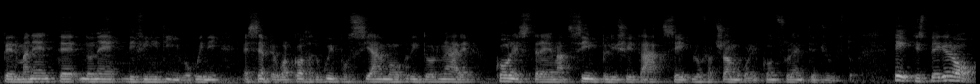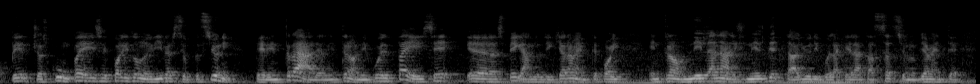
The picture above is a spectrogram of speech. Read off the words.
permanente, non è definitivo, quindi è sempre qualcosa su cui possiamo ritornare con estrema semplicità se lo facciamo con il consulente giusto. E ti spiegherò per ciascun paese quali sono le diverse opzioni per entrare all'interno di quel paese eh, spiegandoti chiaramente poi entrando nell'analisi, nel dettaglio di quella che è la tassazione. Ovviamente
